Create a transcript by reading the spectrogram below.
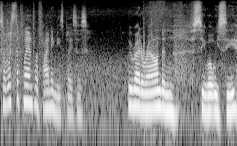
So what's the plan for finding these places? We ride around and see what we see.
